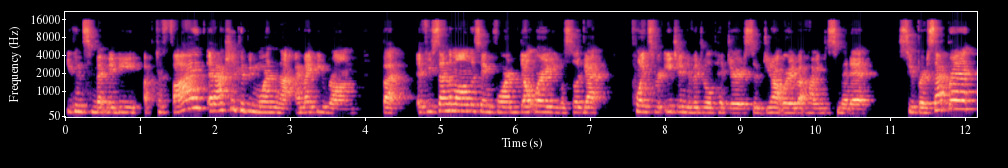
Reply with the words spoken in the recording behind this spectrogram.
you can submit maybe up to five. It actually could be more than that. I might be wrong. But if you send them all in the same form, don't worry, you will still get points for each individual picture. So do not worry about having to submit it super separate.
